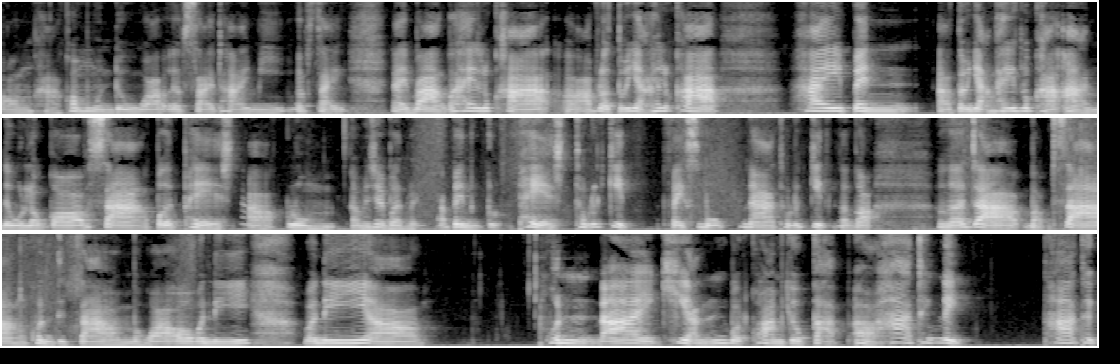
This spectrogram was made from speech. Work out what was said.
ลองหาข้อมูลดูว่าเว็บไซต์ไทยมีเว็บไซต์ไหนบ้างก็ให้ลูกค้าอัปโหลดตัวอย่างให้ลูกค้าให้เป็นตัวอย่างให้ลูกค้าอ่านดู แล้วก็สร้างเปิดเพจกลุ่มไม่ใช่เปิดเป็นเพจธุรกิจ Facebook หน้าธุรกิจแล้วก็ก็จะแบบสร้างคนติดตาม บอกว่าอ๋อวันนี้ วันนี้อ่าคุณได้เขียนบทความเกี่ยวกับห้าเทคนิคห้าเทค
